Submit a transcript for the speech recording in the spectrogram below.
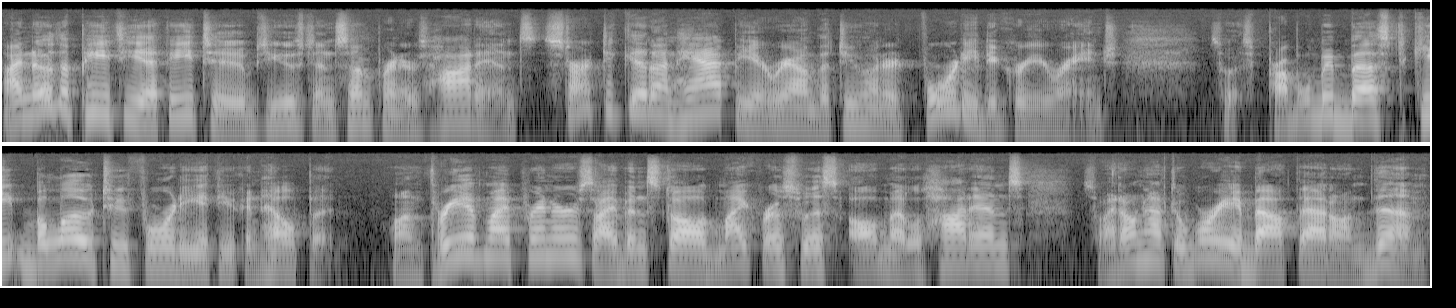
I know the PTFE tubes used in some printers' hot ends start to get unhappy around the 240 degree range, so it's probably best to keep below 240 if you can help it. On three of my printers, I've installed Micro Swiss all-metal hot ends, so I don't have to worry about that on them.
